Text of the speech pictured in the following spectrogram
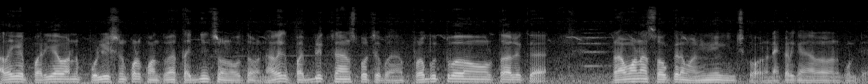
అలాగే పర్యావరణ పొల్యూషన్ కూడా కొంతమేర తగ్గించడం అవుతామండి అలాగే పబ్లిక్ ట్రాన్స్పోర్ట్ ప్రభుత్వం తాలూకా రవాణా సౌకర్యం మనం వినియోగించుకోవాలండి ఎక్కడికి వెళ్ళాలనుకుంటే.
